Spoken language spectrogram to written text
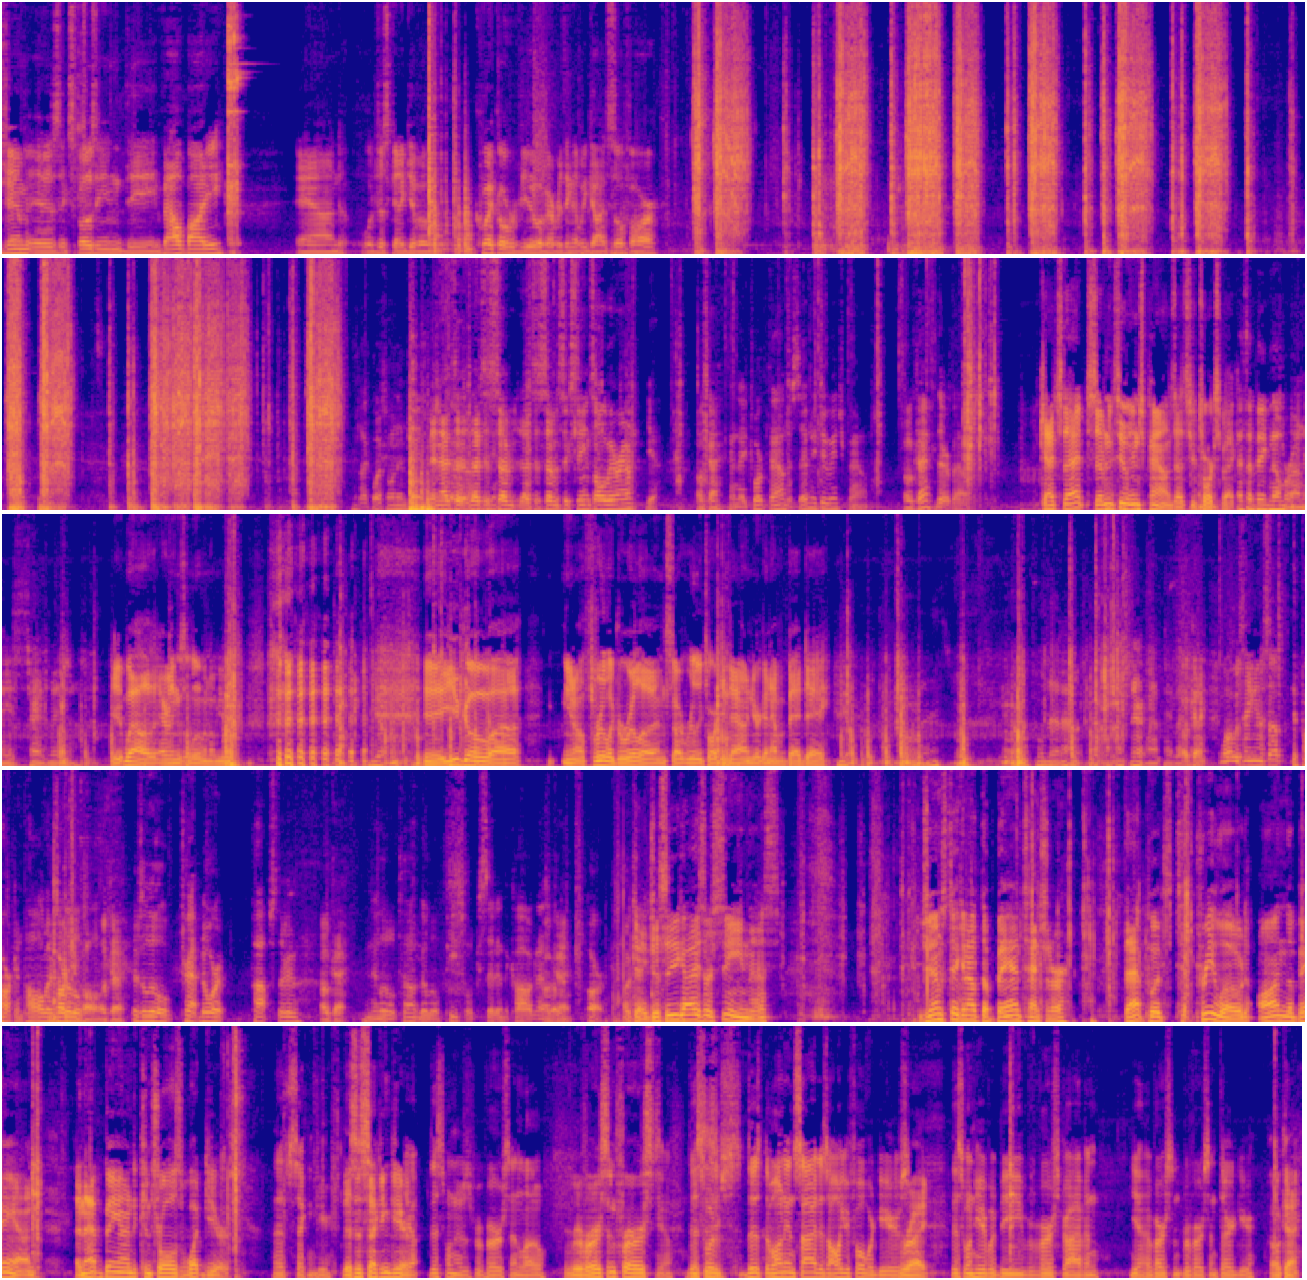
Jim is exposing the valve body, and we're just going to give a quick overview of everything that we got so far. It's like watching one of them transmissions. And that's a that's a seven that's a seven sixteenths all the way around. Yeah. Okay. And they torque down to 72 inch pounds, Okay. thereabouts. Catch that, seventy-two inch pounds. That's your torque spec. That's a big number on these transmissions. It- well, everything's aluminum. You. Yep. You go, uh, you know, thrill a gorilla and start really torquing down, you're gonna have a bad day. Yep. Pulled that out. There it went. It let go. Okay. What was hanging us up? The parking pole. There's a Parking little. pole. Okay. There's a little trap door it pops through, Okay. And the little tongue, the little piece will sit in the cog, and that's Okay. what park. Okay. Just so you guys are seeing this, Jim's taking out the band tensioner. That puts t- preload on the band, and that band controls what gears? That's second gear. This is second gear. Yeah. This one is reverse and low. Reverse and first. Yeah. This This, is- was this the one inside is all your forward gears. Right. This one here would be reverse drive and Yeah, reverse and reverse and third gear. Okay.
